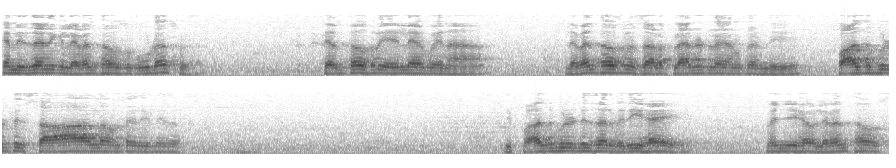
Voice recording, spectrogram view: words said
కానీ నిజానికి లెవెన్త్ హౌస్ కూడా చూడాలి టెన్త్ హౌస్లో ఏం లేకపోయినా లెవెన్త్ హౌస్లో చాలా ప్లానెట్లు అనుకోండి పాసిబిలిటీస్ చాలా ఉంటాయి తెలియదు the possibilities are very high when you have eleventh house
